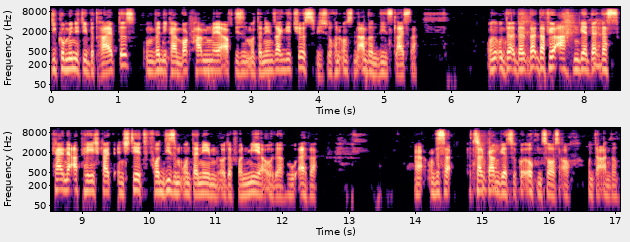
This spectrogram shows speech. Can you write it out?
die Community betreibt es. Und wenn die keinen Bock haben mehr auf diesem Unternehmen, sagen die Tschüss, wir suchen uns einen anderen Dienstleister. Und, und da, da, dafür achten wir, da, dass keine Abhängigkeit entsteht von diesem Unternehmen oder von mir oder whoever. Ja, und deshalb, deshalb kamen wir zu Open Source auch unter anderem.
